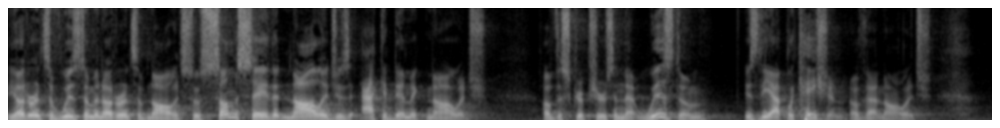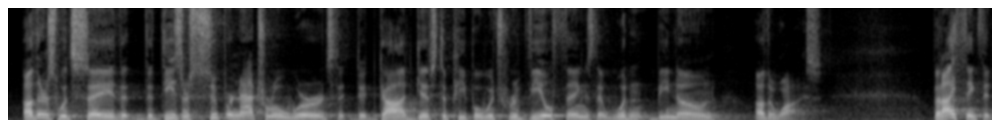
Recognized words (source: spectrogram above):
The utterance of wisdom and utterance of knowledge. So some say that knowledge is academic knowledge of the scriptures and that wisdom is the application of that knowledge. Others would say that, that these are supernatural words that, that God gives to people which reveal things that wouldn't be known otherwise. But I think that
